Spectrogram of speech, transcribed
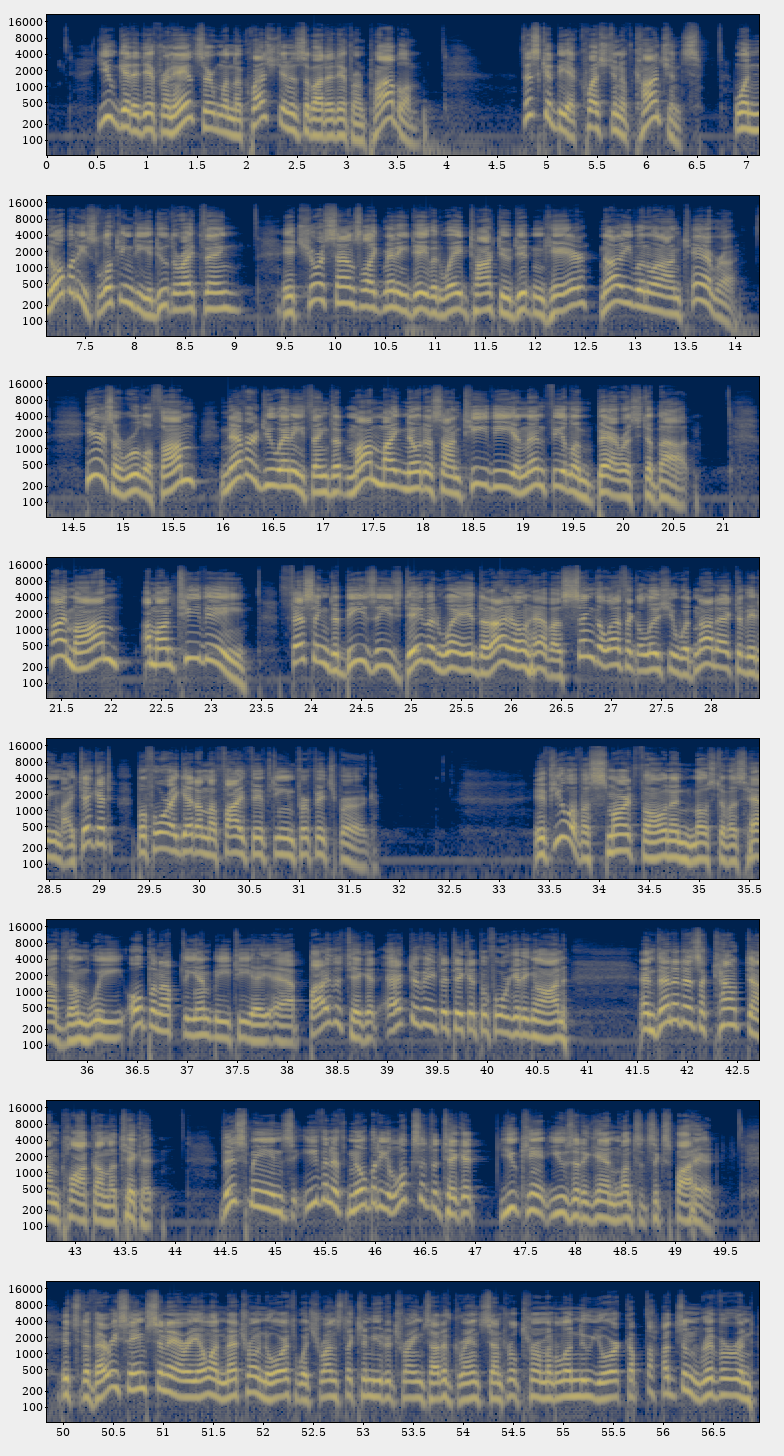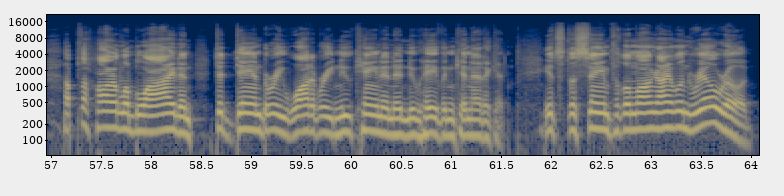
You get a different answer when the question is about a different problem. This could be a question of conscience. When nobody's looking, do you do the right thing? It sure sounds like many David Wade talked to didn't care, not even when on camera. Here's a rule of thumb never do anything that mom might notice on TV and then feel embarrassed about. Hi, mom, I'm on TV, fessing to BZ's David Wade that I don't have a single ethical issue with not activating my ticket before I get on the 515 for Fitchburg. If you have a smartphone, and most of us have them, we open up the MBTA app, buy the ticket, activate the ticket before getting on, and then it has a countdown clock on the ticket. This means even if nobody looks at the ticket, you can't use it again once it's expired. It's the very same scenario on Metro North, which runs the commuter trains out of Grand Central Terminal in New York, up the Hudson River, and up the Harlem Line, and to Danbury, Waterbury, New Canaan, and New Haven, Connecticut. It's the same for the Long Island Railroad.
